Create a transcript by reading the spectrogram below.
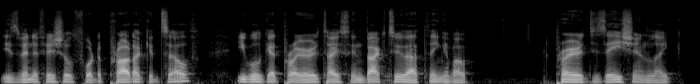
is beneficial for the product itself, it will get prioritized. And back to that thing about prioritization, like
